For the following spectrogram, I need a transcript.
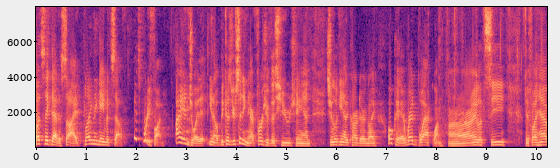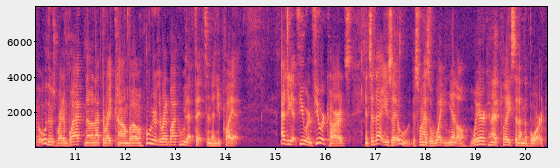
let's take that aside. Playing the game itself, it's pretty fun. I enjoyed it, you know, because you're sitting there. At first, you have this huge hand. So you're looking at a card there and going, okay, a red black one. All right, let's see if I have. Oh, there's red and black. No, not the right combo. Oh, here's a red black. Ooh, that fits. And then you play it. As you get fewer and fewer cards, instead of that, you say, oh, this one has a white and yellow. Where can I place it on the board?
